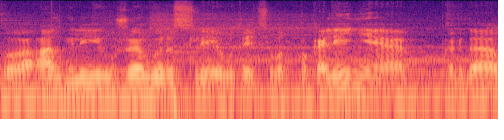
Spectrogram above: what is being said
в Англии уже выросли вот эти вот поколения, когда,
